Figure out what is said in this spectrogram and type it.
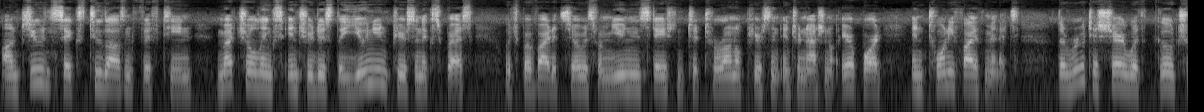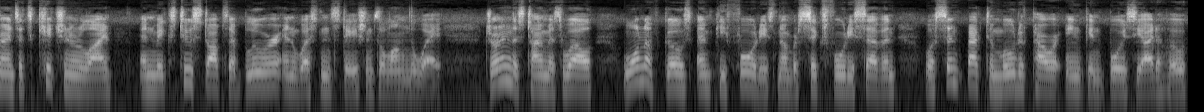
On June 6, 2015, Metrolinx introduced the Union Pearson Express, which provided service from Union Station to Toronto Pearson International Airport in 25 minutes. The route is shared with GO Transit's Kitchener line and makes two stops at Bloor and Weston stations along the way. During this time as well, one of GO's MP40s, number 647, was sent back to Motive Power Inc. in Boise, Idaho,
